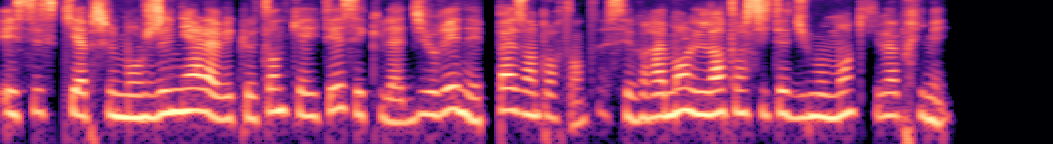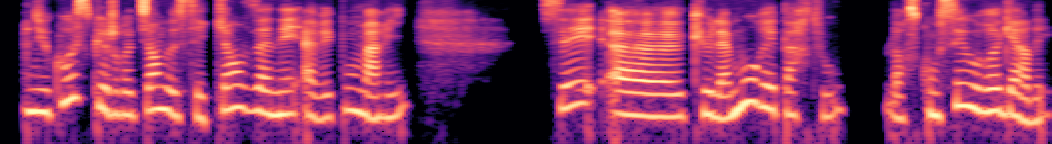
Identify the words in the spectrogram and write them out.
Et c'est ce qui est absolument génial avec le temps de qualité, c'est que la durée n'est pas importante. C'est vraiment l'intensité du moment qui va primer. Du coup, ce que je retiens de ces 15 années avec mon mari, c'est euh, que l'amour est partout lorsqu'on sait où regarder.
